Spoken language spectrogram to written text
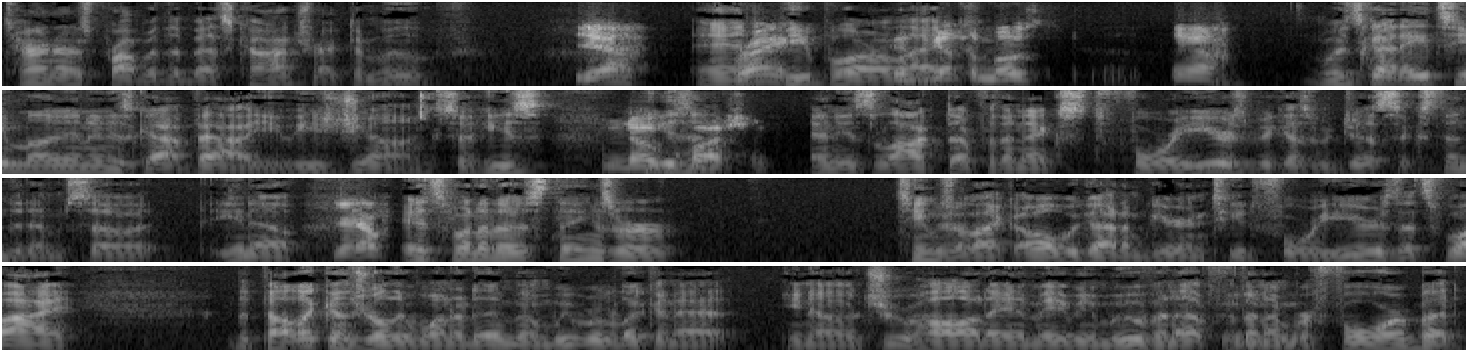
Turner is probably the best contract to move. Yeah, And right. people are like- got the most. Yeah, Well, he's got 18 million and he's got value. He's young, so he's No he's question. and he's locked up for the next four years because we just extended him. So you know, Yep. it's one of those things where teams are like, "Oh, we got him guaranteed four years." That's why the Pelicans really wanted him, and we were looking at you know Drew Holiday and maybe moving up for the mm-hmm. number four, but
